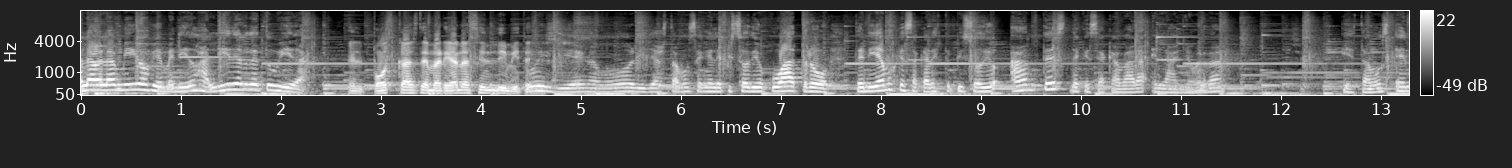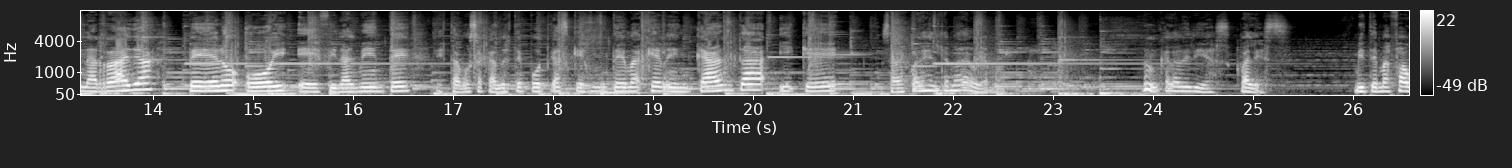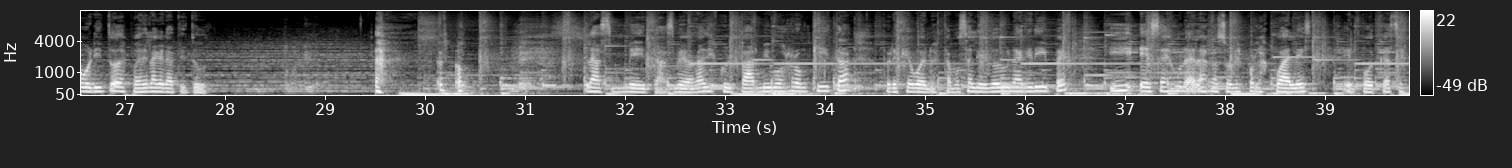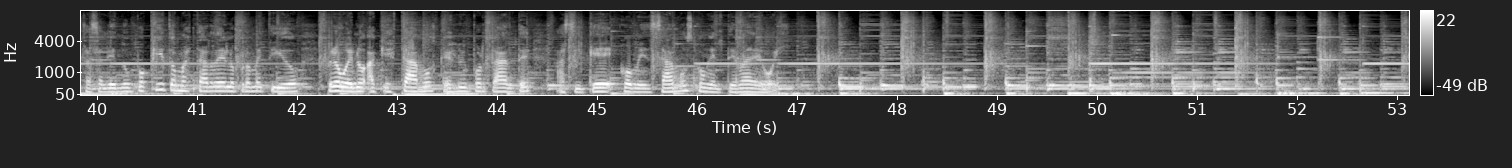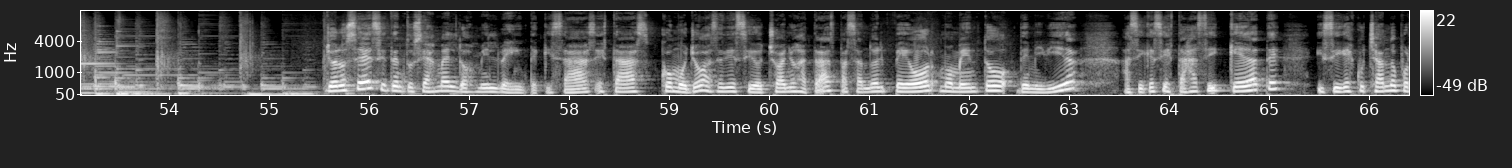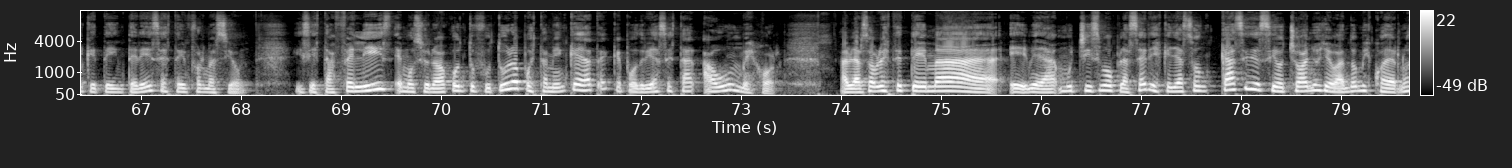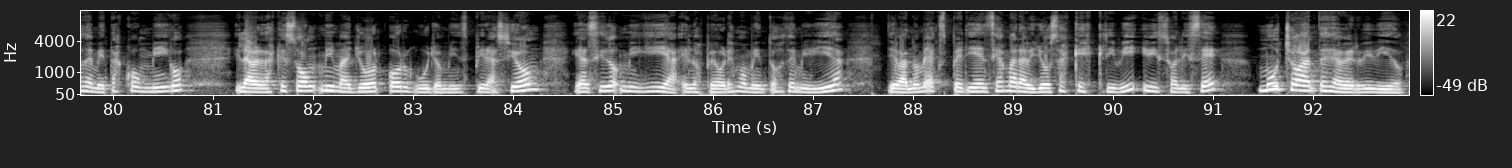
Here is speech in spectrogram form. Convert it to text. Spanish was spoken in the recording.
Hola, hola amigos, bienvenidos a Líder de tu Vida. El podcast de Mariana Sin Límites. Muy bien, amor, y ya estamos en el episodio 4. Teníamos que sacar este episodio antes de que se acabara el año, ¿verdad? Y estamos en la raya, pero hoy eh, finalmente estamos sacando este podcast que es un tema que me encanta y que... ¿Sabes cuál es el tema de hoy, amor? Nunca lo dirías. ¿Cuál es? Mi tema favorito después de la gratitud. Las metas. Me van a disculpar mi voz ronquita, pero es que bueno, estamos saliendo de una gripe y esa es una de las razones por las cuales el podcast está saliendo un poquito más tarde de lo prometido. Pero bueno, aquí estamos, que es lo importante. Así que comenzamos con el tema de hoy. Yo no sé si te entusiasma el 2020, quizás estás como yo hace 18 años atrás pasando el peor momento de mi vida, así que si estás así, quédate y sigue escuchando porque te interesa esta información. Y si estás feliz, emocionado con tu futuro, pues también quédate que podrías estar aún mejor. Hablar sobre este tema eh, me da muchísimo placer y es que ya son casi 18 años llevando mis cuadernos de metas conmigo y la verdad es que son mi mayor orgullo, mi inspiración y han sido mi guía en los peores momentos de mi vida, llevándome a experiencias maravillosas que escribí y visualicé mucho antes de haber vivido.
